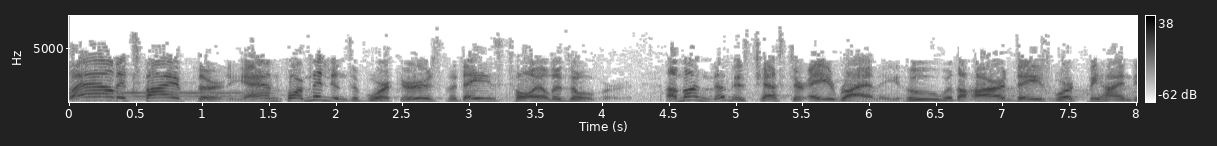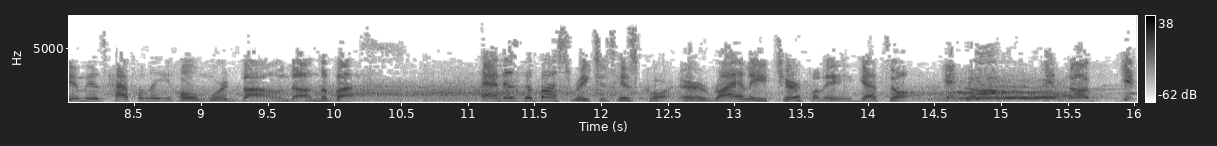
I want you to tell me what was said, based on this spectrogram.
Well, it's 5:30 and for millions of workers, the day's toil is over. Among them is Chester A. Riley, who with a hard day's work behind him is happily homeward bound on the bus. And as the bus reaches his corner, Riley cheerfully gets off. Get off! Get off! Get.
